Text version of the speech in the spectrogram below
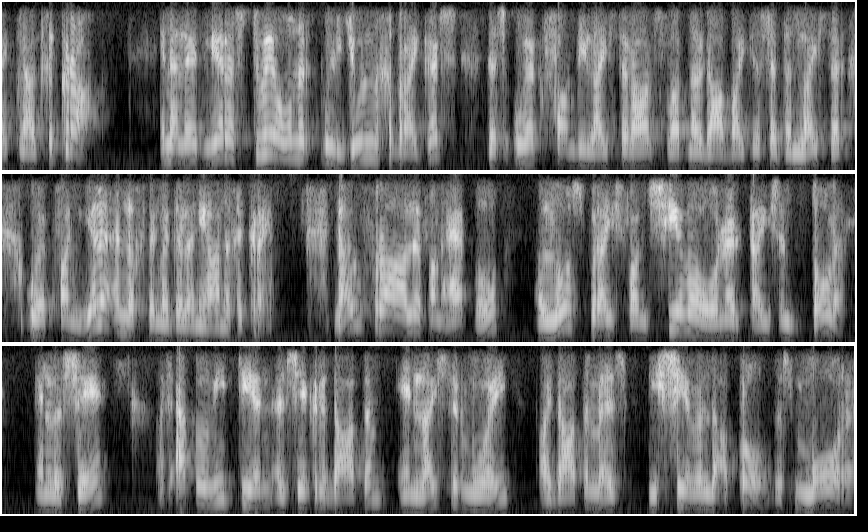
iCloud gekraak. En hulle het meer as 200 miljoen gebruikers dis ook van die luisteraars wat nou daar buite sit en luister, ook van hele inligting wat hulle in die hande gekry het. Nou vra hulle van Apple 'n losprys van 700 000 dollar en hulle sê as Apple nie teen 'n sekere datum en luister mooi, daai datum is die 7de April, dis môre.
